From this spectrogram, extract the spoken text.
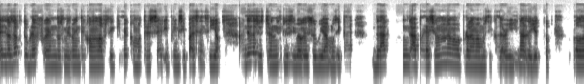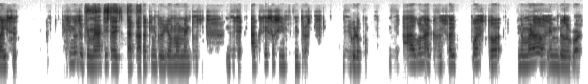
el 2 de octubre fue en 2020 con Love Secret como tercer y principal sencillo. Antes de su estreno exclusivo de su vida musical, Blackpink apareció en un nuevo programa musical original de YouTube, Released, siendo su primer artista destacado que incluyó momentos de acceso sin filtros del grupo. El álbum alcanzó el puesto número 2 en Billboard.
